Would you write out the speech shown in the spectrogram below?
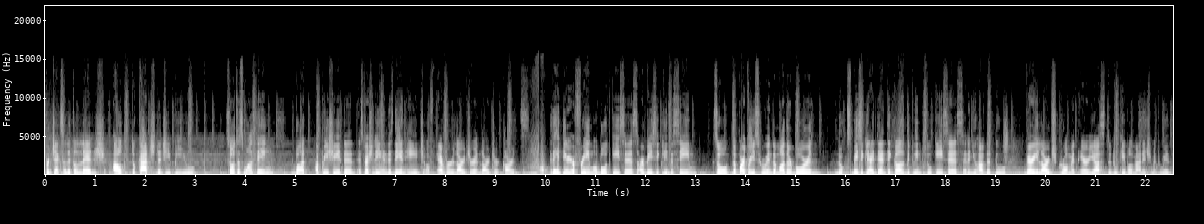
projects a little ledge out to catch the GPU. So it's a small thing but appreciated, especially in this day and age of ever larger and larger cards. The interior frame of both cases are basically the same. So the part where you screw in the motherboard looks basically identical between the two cases and then you have the two very large grommet areas to do cable management with.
